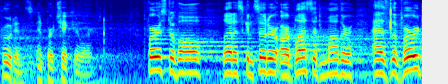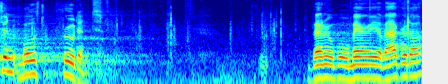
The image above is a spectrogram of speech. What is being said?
prudence in particular? First of all, let us consider our Blessed Mother as the Virgin most prudent. Venerable Mary of Agreda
